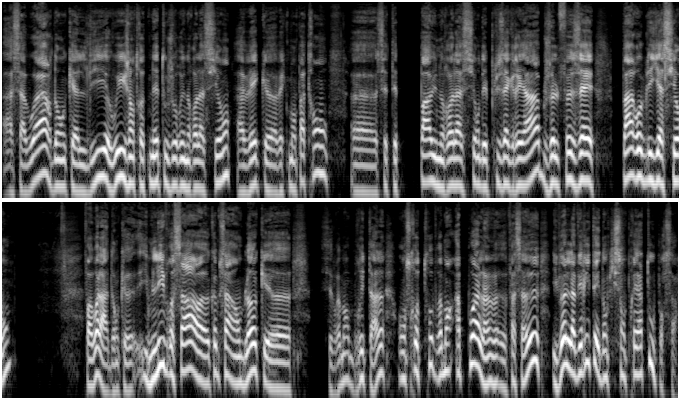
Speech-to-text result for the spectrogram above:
À savoir, donc, elle dit oui, j'entretenais toujours une relation avec avec mon patron. C'était pas une relation des plus agréables. Je le faisais par obligation Enfin voilà, donc euh, ils me livrent ça euh, comme ça en bloc. Euh, c'est vraiment brutal. On se retrouve vraiment à poil hein, face à eux. Ils veulent la vérité, donc ils sont prêts à tout pour ça.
